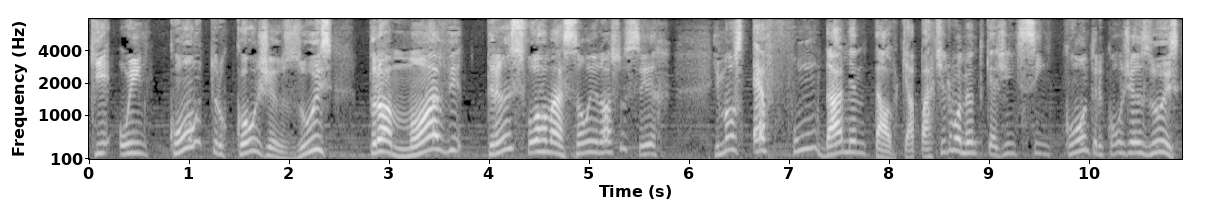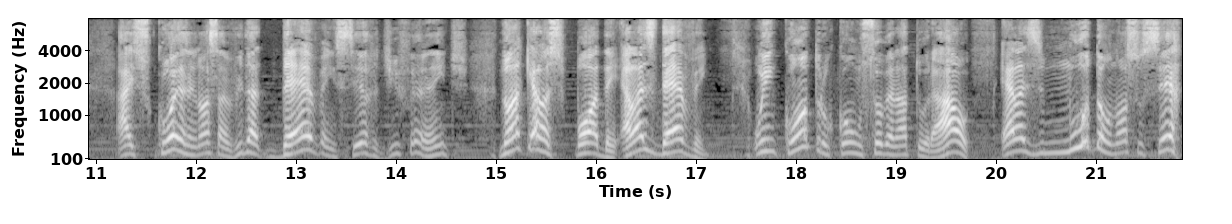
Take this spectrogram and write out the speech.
que o encontro com Jesus promove transformação em nosso ser. Irmãos, é fundamental que a partir do momento que a gente se encontre com Jesus, as coisas em nossa vida devem ser diferentes. Não é que elas podem, elas devem. O encontro com o sobrenatural, elas mudam o nosso ser,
